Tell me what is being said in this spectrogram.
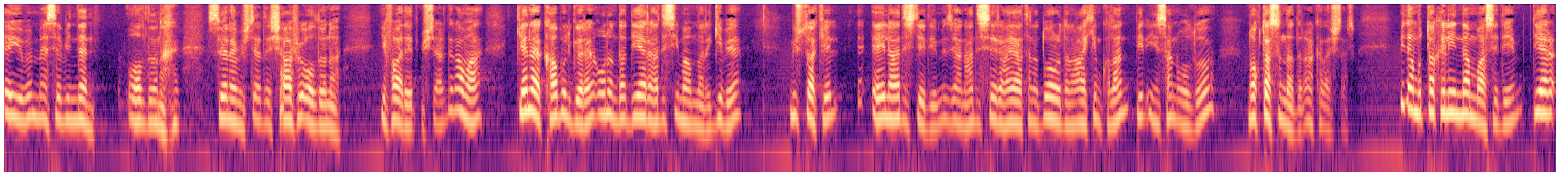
Eyyub'un mezhebinden olduğunu söylemişlerdir, Şafi olduğunu ifade etmişlerdir ama genel kabul gören onun da diğer hadis imamları gibi müstakil ehl hadis dediğimiz yani hadisleri hayatına doğrudan hakim kılan bir insan olduğu noktasındadır arkadaşlar. Bir de muttakiliğinden bahsedeyim. Diğer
